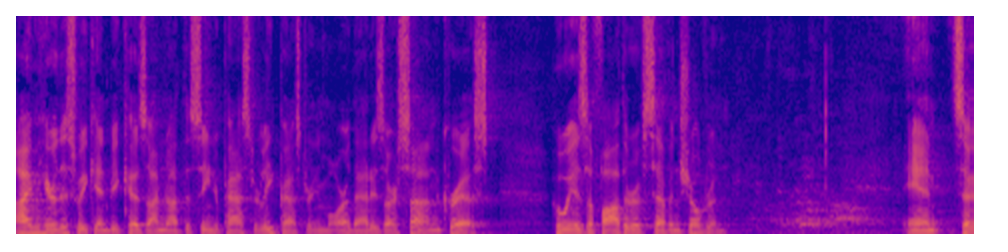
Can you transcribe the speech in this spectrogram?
I'm here this weekend because I'm not the senior pastor, lead pastor anymore. That is our son, Chris, who is a father of seven children. And so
